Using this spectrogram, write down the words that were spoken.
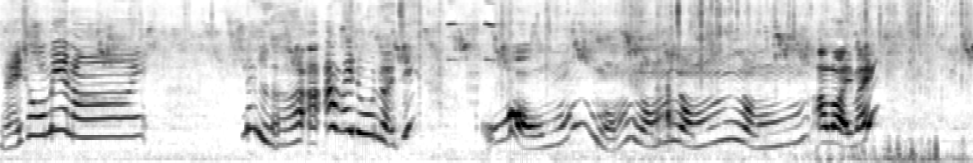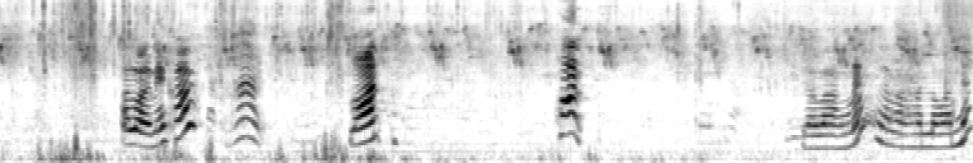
ไหนโชว์แม่หน่อยนั่นเหรออะอ้ำให้ดูหน่อยจิโอ้โหหนมหนมหนมหนมอร่อยไหมอร่อยไหมคะ ร้อนฮ้อน ระวังนะ ระวังมันร้อนนะ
